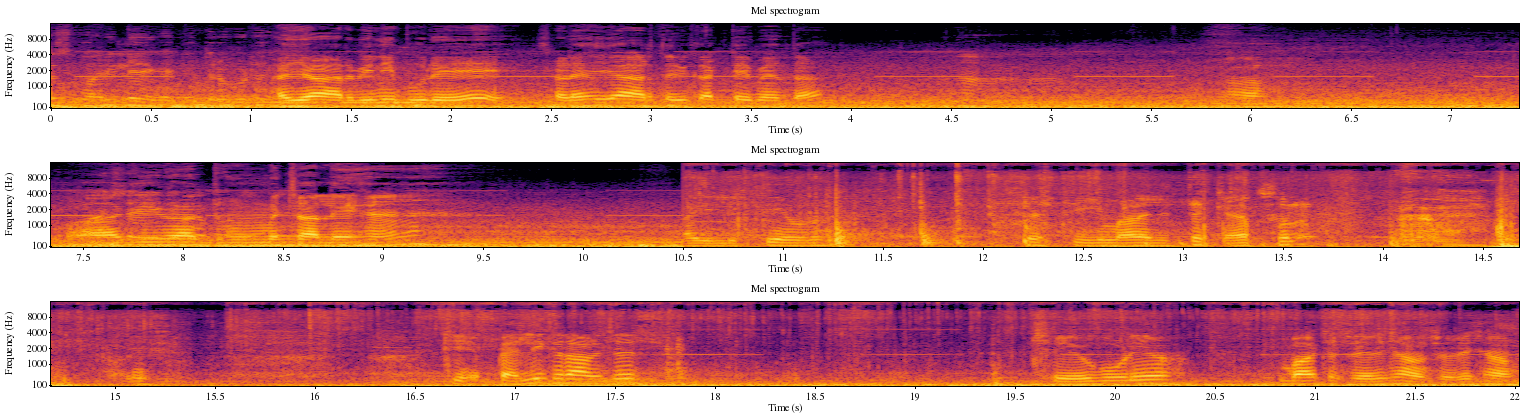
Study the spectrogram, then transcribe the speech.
ਸਵਾਰੀ ਲੈ ਬਿਠਾ ਹਜ਼ਾਰ ਵੀ ਨਹੀਂ ਪੂਰੇ ਸਾਢੇ ਹਜ਼ਾਰ ਤੇ ਵੀ ਘੱਟੇ ਪੈਂਦਾ। ਹਾਂ। ਆਹ। ਆ ਜੀ ਵਾ ਧੂਮ ਮਚਾਲੇ ਹੈ। ਆਈ ਲਿੱਤੇ ਹੁਣ। ਤੇ ਸਟੀਮ ਵਾਲੇ ਲਿੱਤੇ ਕੈਪਸੂਲ ਕਿ ਪਹਿਲੀ ਖਰਾਕ ਚ 6 ਗੋਲੀਆਂ ਬਾਅਦ ਚ ਸਵੇਰੇ ਸ਼ਾਮ ਸਵੇਰੇ ਸ਼ਾਮ।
